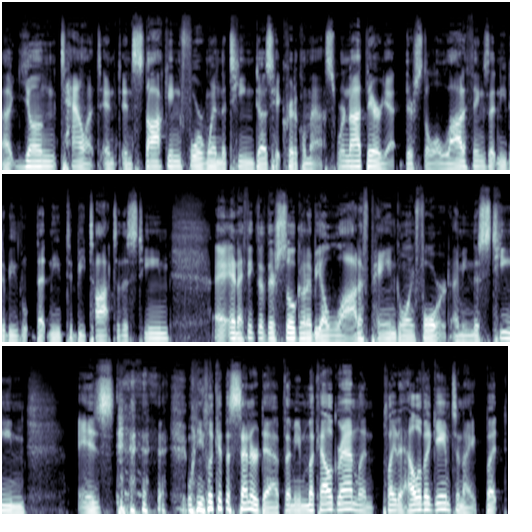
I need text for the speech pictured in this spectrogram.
uh, young talent and, and stocking for when the team does hit critical mass. We're not there yet. There's still a lot of things that need to be that need to be taught to this team, and I think that there's still going to be a lot of pain going forward. I mean, this team is when you look at the center depth. I mean, Mikael Granlund played a hell of a game tonight, but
